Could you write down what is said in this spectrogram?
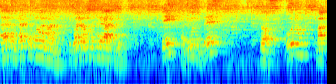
haga contacto con la mano. Igual lo vamos a hacer rápido. ¿Ok? Salimos en 3, 2, 1, vamos.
